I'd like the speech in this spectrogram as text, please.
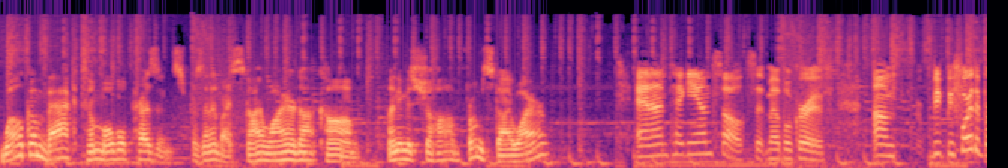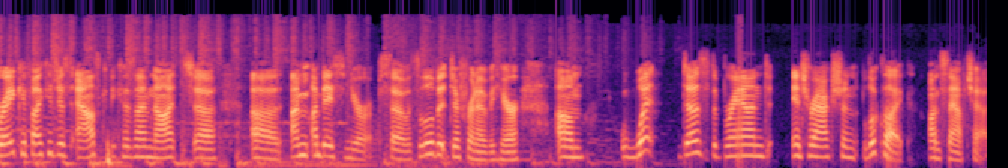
Welcome back to Mobile Presence, presented by Skywire.com. My name is Shahab from Skywire. And I'm Peggy Ann Salz at Mobile Groove. Um, b- before the break, if I could just ask, because I'm not, uh, uh, I'm, I'm, based in Europe, so it's a little bit different over here. Um, what does the brand interaction look like on Snapchat?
